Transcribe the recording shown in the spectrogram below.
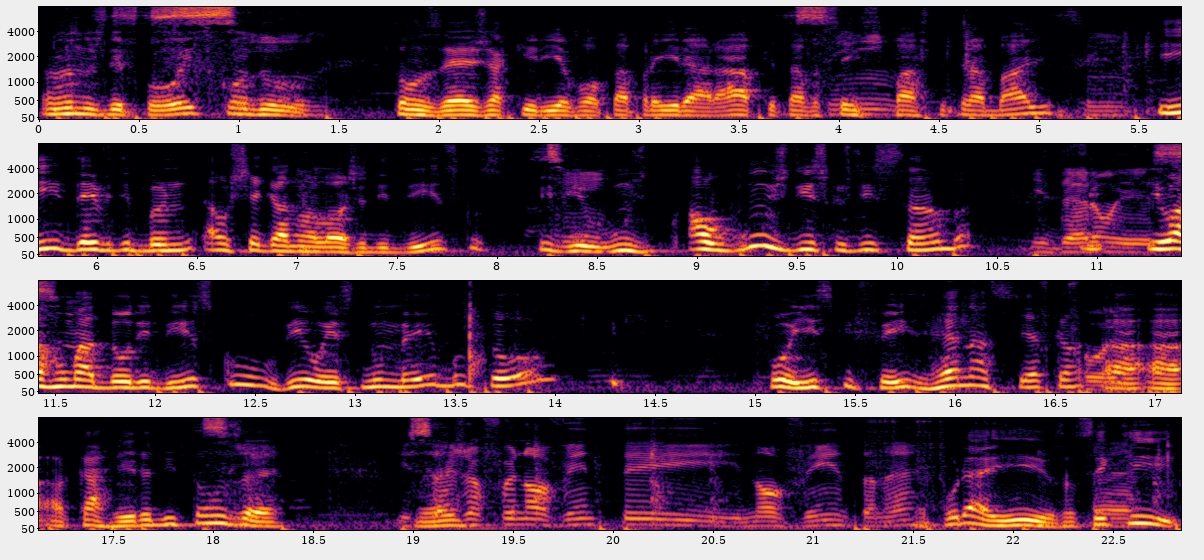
anos depois, Sim. quando Tom Zé já queria voltar para Irará, porque estava sem espaço de trabalho. Sim. E David Byrne, ao chegar numa loja de discos, pediu alguns, alguns discos de samba. E deram e, esse. e o arrumador de disco viu esse no meio, botou. e Foi isso que fez renascer a, a, a- a carreira de Tom Sim. Zé. Isso né? aí já foi 90, e 90 né? É por aí. Eu só sei É. que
